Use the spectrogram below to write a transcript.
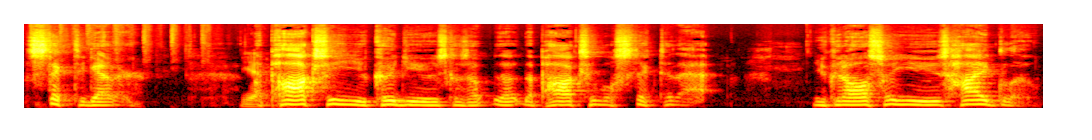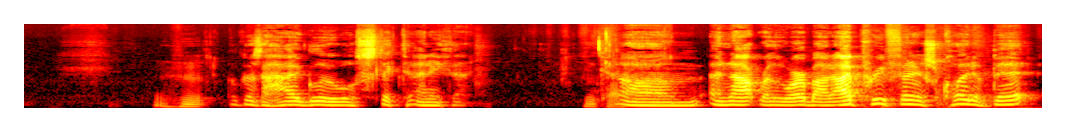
stick together. Yeah. Epoxy you could use because the, the epoxy will stick to that. You could also use hide glue hmm because the hide glue will stick to anything Okay. um, and not really worry about it. I pre-finished quite a bit,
